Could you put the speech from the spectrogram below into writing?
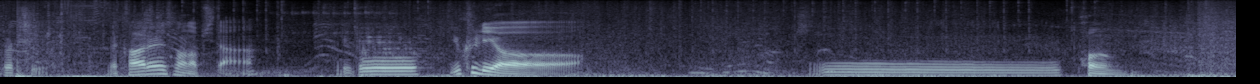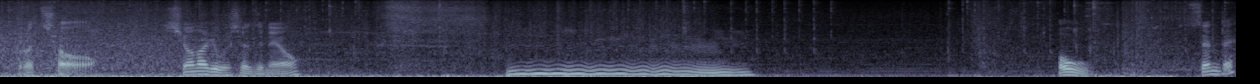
그렇지. 메카를 소환합시다. 그리고 유클리어. 오펑. 그렇죠. 시원하게 부셔지네요. 음... 어우 센데?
